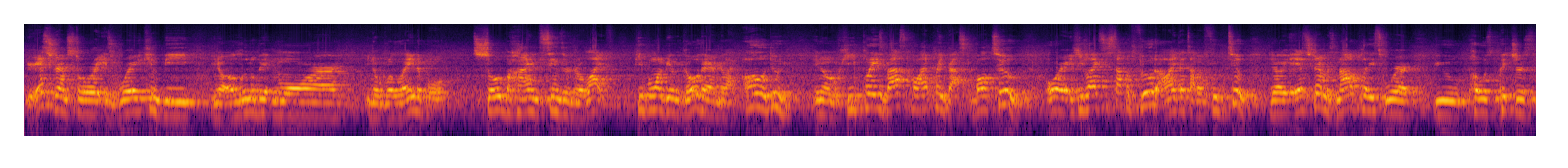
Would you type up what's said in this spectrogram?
Your Instagram story is where you can be, you know, a little bit more, you know, relatable. Show behind the scenes of your life. People want to be able to go there and be like, oh, dude, you know, he plays basketball, I play basketball too. Or he likes this type of food, I like that type of food too. You know, Instagram is not a place where you post pictures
